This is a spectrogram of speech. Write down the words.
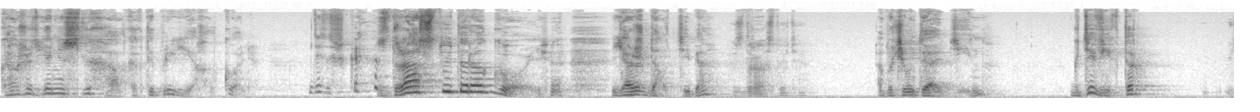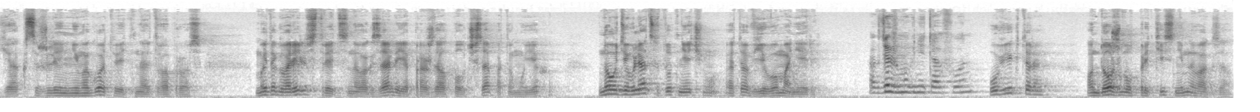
Как же это я не слыхал, как ты приехал, Коля? Дедушка. Здравствуй, дорогой. Я ждал тебя. Здравствуйте. А почему ты один? Где Виктор? Я, к сожалению, не могу ответить на этот вопрос. Мы договорились встретиться на вокзале, я прождал полчаса, потом уехал. Но удивляться тут нечему, это в его манере. А где же магнитофон? У Виктора. Он должен был прийти с ним на вокзал.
